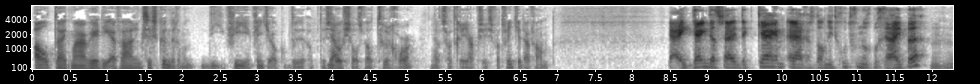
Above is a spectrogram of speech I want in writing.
altijd maar weer die ervaringsdeskundigen. Want die vi- vind je ook op de, op de Ja. socials wel terug, hoor. Ja. Dat soort reacties. Wat vind je daarvan? Ja, ik denk dat zij de kern ergens dan niet goed genoeg begrijpen. Mhm.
